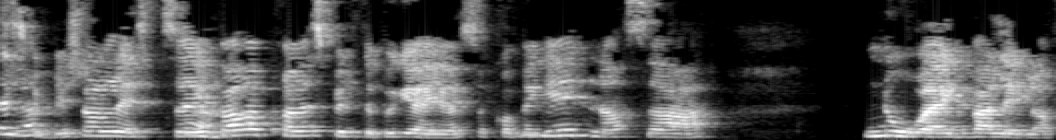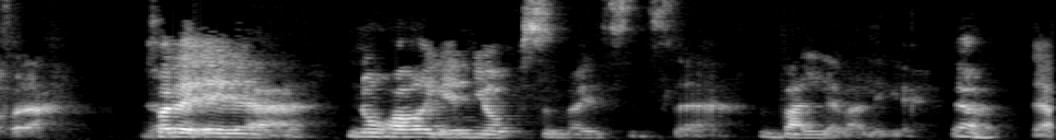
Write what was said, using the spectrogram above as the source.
Jeg skulle bli journalist, så jeg bare prøvespilte på gøy, og så kom jeg inn, og så Nå er jeg veldig glad for det. For det er Nå har jeg en jobb som jeg syns er veldig, veldig gøy. Ja.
